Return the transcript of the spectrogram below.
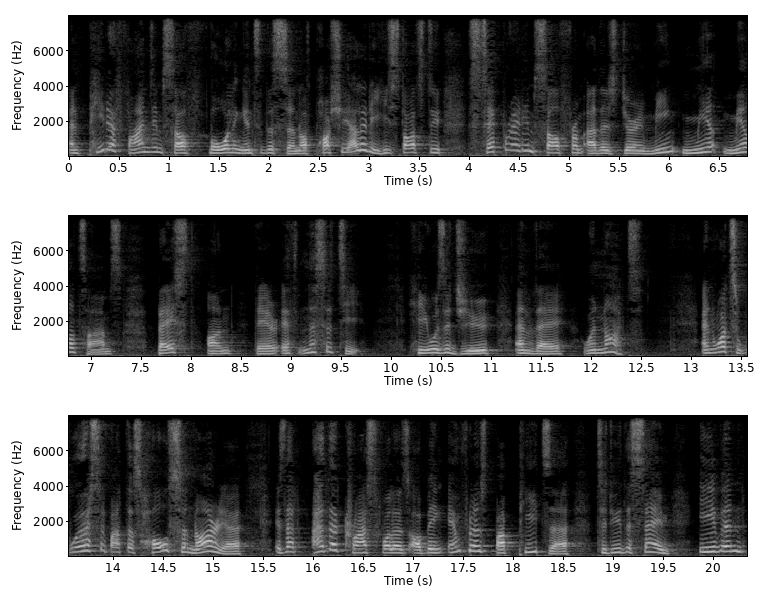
And Peter finds himself falling into the sin of partiality. He starts to separate himself from others during meal, times based on their ethnicity. He was a Jew and they were not. And what's worse about this whole scenario is that other Christ followers are being influenced by Peter to do the same, even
